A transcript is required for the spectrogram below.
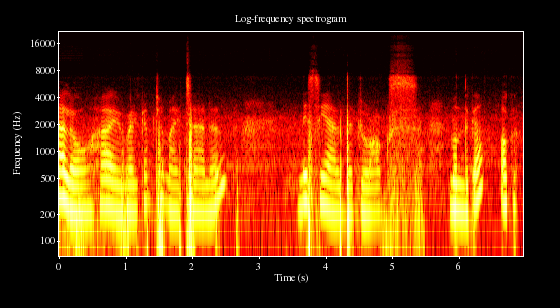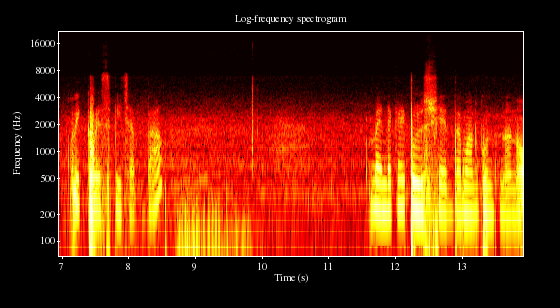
Hello hi welcome to my channel miss Albert vlogs ముందుగా ఒక క్విక్ రెసిపీ చెప్తా. బెండకాయ పులుసు చేద్దాం అనుకుంటున్నాను.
